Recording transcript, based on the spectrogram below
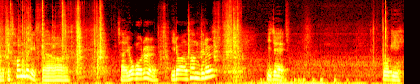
이렇게 선들이 있어요. 자, 요거를, 이러한 선들을 이제 여기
